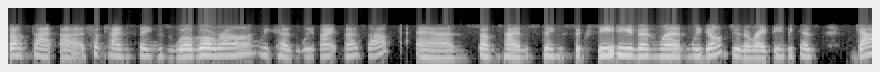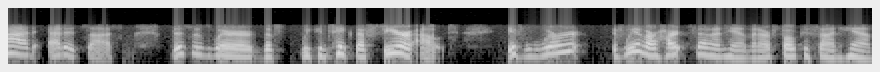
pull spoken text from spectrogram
Sometimes, uh, sometimes things will go wrong because we might mess up, and sometimes things succeed even when we don't do the right thing because God edits us. This is where the we can take the fear out. If we're if we have our heart set on Him and our focus on Him,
